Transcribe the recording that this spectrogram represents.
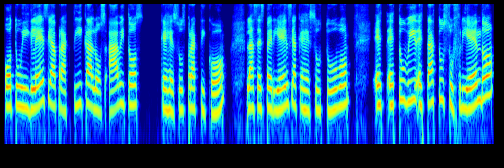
¿O tu iglesia practica los hábitos que Jesús practicó, las experiencias que Jesús tuvo. Es, tu vida, estás tú sufriendo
